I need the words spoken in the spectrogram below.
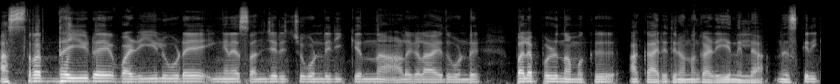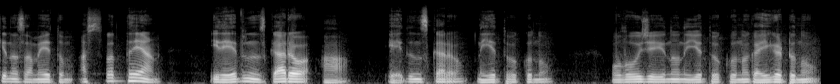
അശ്രദ്ധയുടെ വഴിയിലൂടെ ഇങ്ങനെ സഞ്ചരിച്ചു കൊണ്ടിരിക്കുന്ന ആളുകളായതുകൊണ്ട് പലപ്പോഴും നമുക്ക് ആ കാര്യത്തിനൊന്നും കഴിയുന്നില്ല. നിസ്കരിക്കുന്ന സമയത്തും അശ്രദ്ധയാണ്. ഇതേത് നിസ്കാരമോ ആ ഏത് നിസ്കാരമോ നെയ്യത്ത് വെക്കുന്നു. ഒതുവ് ചെയ്യുന്നു നെയ്യത്ത് വെക്കുന്നു കൈകെട്ടുന്നു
